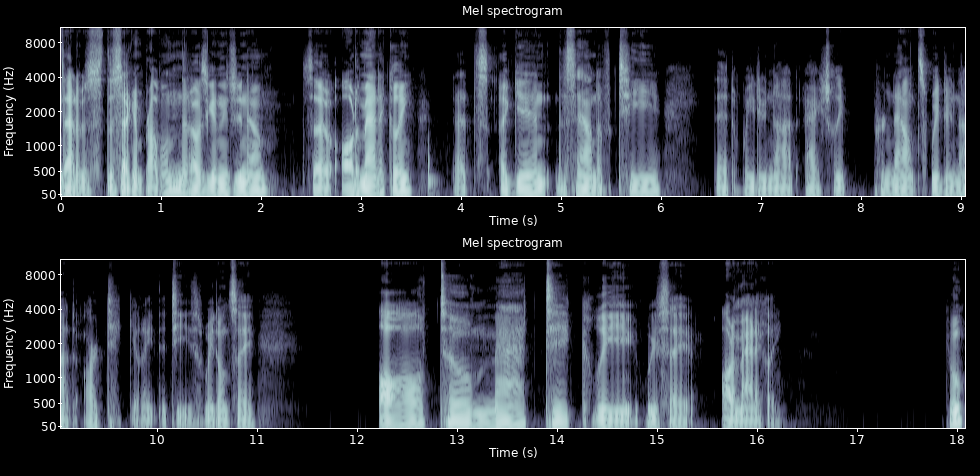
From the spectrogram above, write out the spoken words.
that was the second problem that I was getting to now. So automatically, that's again the sound of T that we do not actually pronounce. We do not articulate the T's. We don't say automatically. We say automatically. Cool.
